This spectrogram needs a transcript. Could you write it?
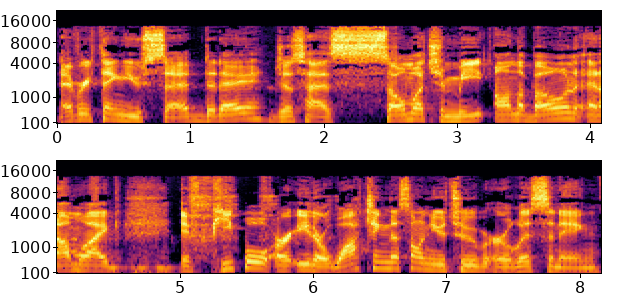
everything you said today just has so much meat on the bone. And I'm like, if people are either watching this on YouTube or listening,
